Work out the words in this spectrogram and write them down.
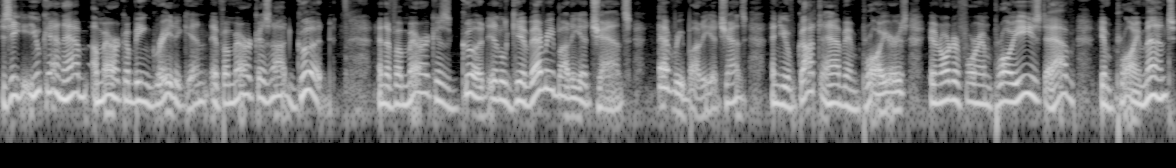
you see you can't have America being great again if America's not good. And if America's good, it'll give everybody a chance everybody a chance. And you've got to have employers in order for employees to have employment.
